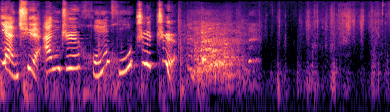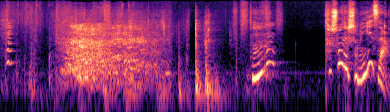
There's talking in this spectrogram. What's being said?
燕雀安知鸿鹄之志？嗯，他说的什么意思啊？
